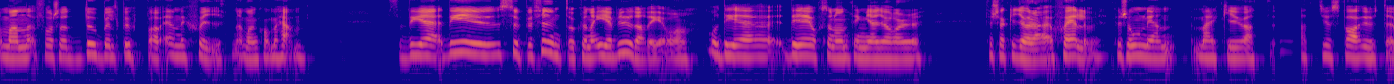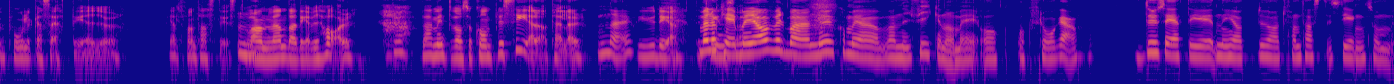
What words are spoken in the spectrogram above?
Och man får så dubbelt upp av energi när man kommer hem. Så det, det är ju superfint att kunna erbjuda det och, och det, det är också någonting jag gör, försöker göra själv personligen. Märker ju att, att just vara ute på olika sätt det är ju helt fantastiskt Mm. och använda det vi har. behöver inte vara så komplicerat heller. Nej. Det är ju det. det Men okej, där. men jag vill bara, nu kommer jag vara nyfiken av mig och, och fråga. Du säger att det är, ni har, du har ett fantastiskt gäng som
